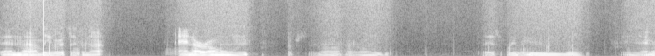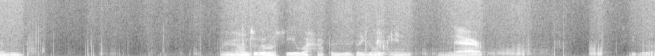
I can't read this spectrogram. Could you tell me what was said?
then, uh, we're just gonna end our own, uh, our own place. Wait, we in there? I'm also gonna see what happens if I go in there. See the.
